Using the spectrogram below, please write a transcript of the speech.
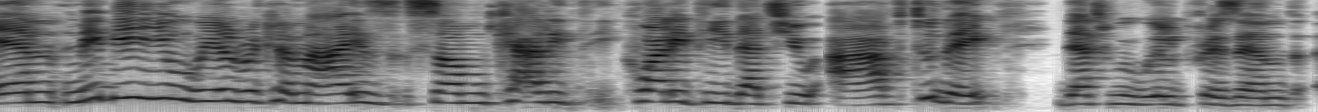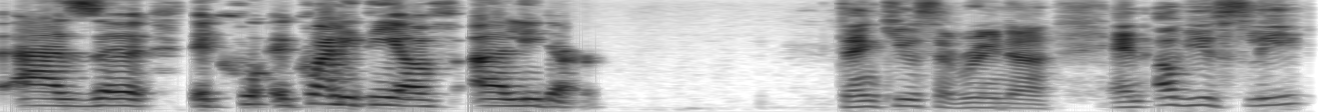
And maybe you will recognize some quality quality that you have today that we will present as uh, the qu- quality of a leader Thank you, Sabrina. And obviously,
